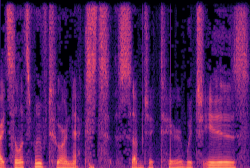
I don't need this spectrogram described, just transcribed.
right, so let's move to our next subject here, which is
